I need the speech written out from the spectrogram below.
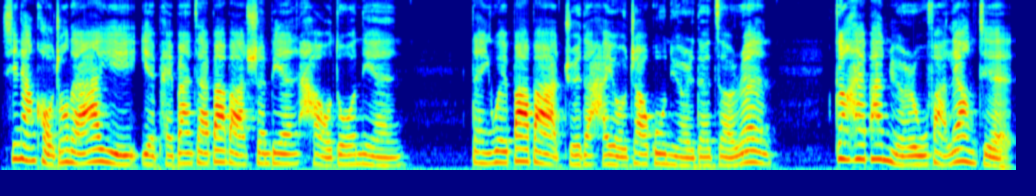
新娘口中的阿姨也陪伴在爸爸身边好多年，但因为爸爸觉得还有照顾女儿的责任，更害怕女儿无法谅解，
